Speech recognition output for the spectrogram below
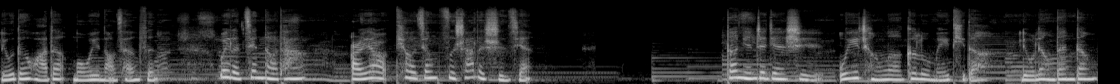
刘德华的某位脑残粉，为了见到他而要跳江自杀的事件？当年这件事无疑成了各路媒体的流量担当，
